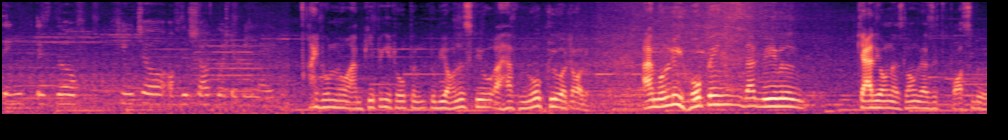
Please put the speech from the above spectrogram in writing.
think is the future of the shop going to be like? I don't know. I'm keeping it open. To be honest with you, I have no clue at all. I'm only hoping that we will carry on as long as it's possible.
